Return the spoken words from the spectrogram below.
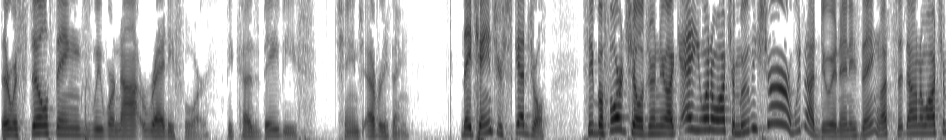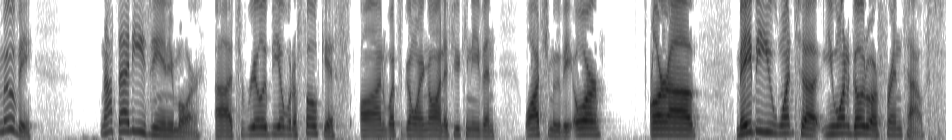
there were still things we were not ready for because babies change everything. They change your schedule. See, before children, you're like, hey, you want to watch a movie? Sure, we're not doing anything. Let's sit down and watch a movie. Not that easy anymore uh, to really be able to focus on what's going on, if you can even watch a movie. Or, or uh, maybe you want to you want to go to a friend's house.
